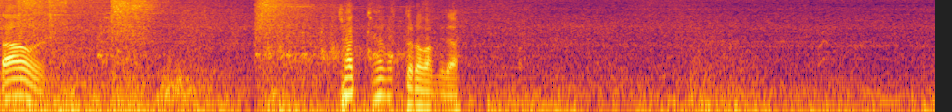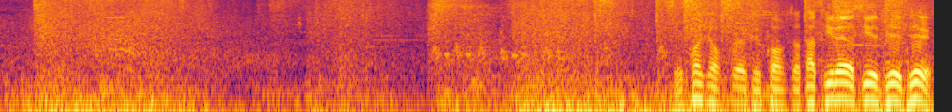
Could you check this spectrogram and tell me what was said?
다운. 첫 회복 들어갑니다. 될 것이 없어요, 될거 없어. 다 딜해요, 딜, 딜, 딜.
